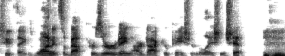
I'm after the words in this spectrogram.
two things. One, it's about preserving our doctor-patient relationship. Mm-hmm.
